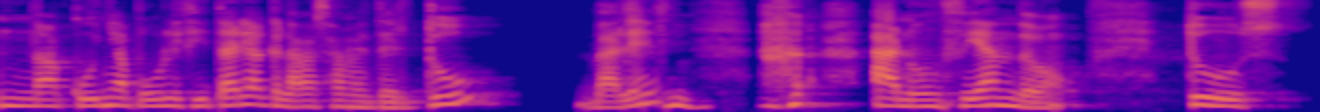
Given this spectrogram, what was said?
una cuña publicitaria que la vas a meter tú, ¿vale? Anunciando tus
